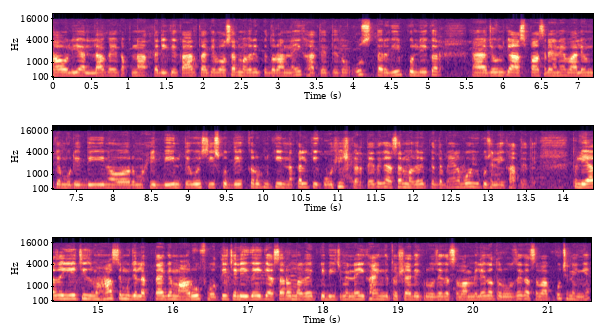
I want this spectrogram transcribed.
था और ये अल्लाह का एक अपना तरीक़ेकार था कि वो असर मगरब के दौरान नहीं खाते थे तो उस तरगीब को लेकर जो उनके आसपास रहने वाले, उनके मुरीदीन और मुहिबीन थे, वो इस चीज़ को देखकर उनकी नकल की कोशिश करते थे कि असर मगरब के दरमियान वो भी कुछ नहीं खाते थे। तो लिहाजा ये चीज़ वहाँ से मुझे लगता है कि मरूफ़ होती चली गई कि असर और मगरब के बीच में नहीं खाएँगे तो शायद एक रोज़े का सवाब मिलेगा तो रोज़े का सवाब कुछ नहीं है।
